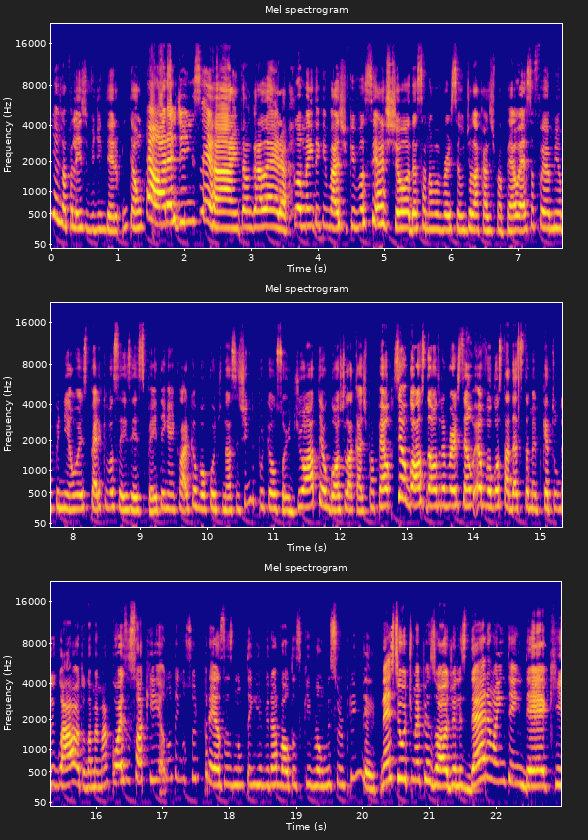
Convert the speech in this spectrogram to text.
E eu já falei isso o vídeo inteiro, então é hora de encerrar. Então, galera, comenta aqui embaixo o que você achou dessa nova versão de La Casa de Papel. Essa foi a minha opinião, eu espero que vocês respeitem. É claro que eu vou continuar assistindo porque eu sou idiota, eu gosto de La Casa de Papel. Se eu gosto da outra versão, eu vou gostar dessa também, porque é tudo igual, é tudo a mesma coisa, só que eu não tenho surpresas, não tem reviravoltas que vão me surpreender. Nesse último episódio, eles deram a entender que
